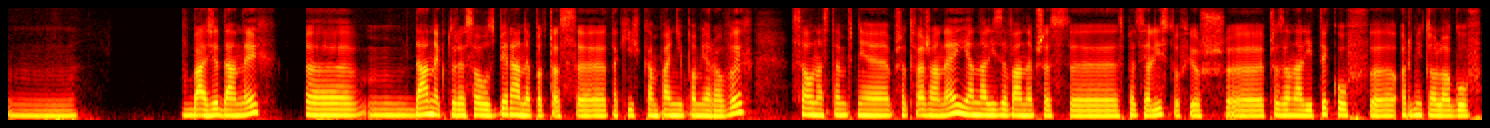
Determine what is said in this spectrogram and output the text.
mm, bazie danych. E, dane, które są zbierane podczas e, takich kampanii pomiarowych, są następnie przetwarzane i analizowane przez e, specjalistów, już przez analityków, ornitologów,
